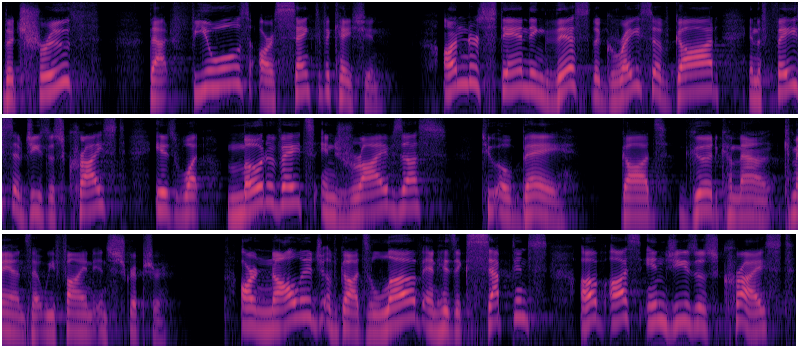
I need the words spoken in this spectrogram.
the truth that fuels our sanctification. Understanding this, the grace of God in the face of Jesus Christ, is what motivates and drives us to obey God's good command, commands that we find in Scripture. Our knowledge of God's love and his acceptance of us in Jesus Christ,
